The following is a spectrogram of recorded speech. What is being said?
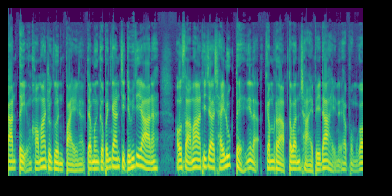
การเตะของเขามากจนเกินไปนะแต่มันก็เป็นการจิตวิทยานะเขาสามารถที่จะใช้ลูกเตะนี่แหละกำราบตะวันฉายไปได้นะครับ ผมก็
